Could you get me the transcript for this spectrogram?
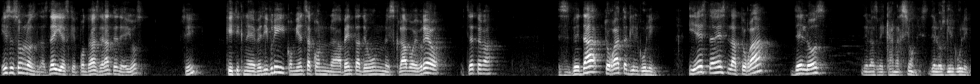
esas son las leyes que pondrás delante de ellos, ¿sí? comienza con la venta de un esclavo hebreo, etc. Zveda Torah Gilgulim. Y esta es la Torah de los de las recarnaciones, de los Gilgulim.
